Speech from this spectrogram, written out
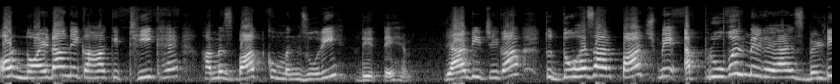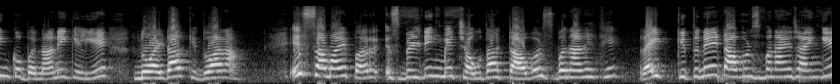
और नोएडा ने कहा कि ठीक है, हम इस बात को मंजूरी देते हैं। ध्यान दीजिएगा तो 2005 में अप्रूवल मिल गया इस बिल्डिंग को बनाने के लिए नोएडा के द्वारा। इस समय पर इस बिल्डिंग में चौदह टावर्स बनाने थे राइट कितने टावर्स बनाए जाएँगे?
